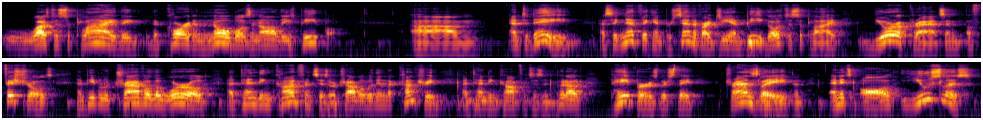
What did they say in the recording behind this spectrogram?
was to supply the, the court and the nobles and all these people. Um, and today, a significant percent of our GNP goes to supply bureaucrats and officials and people who travel the world attending conferences or travel within the country attending conferences and put out papers which they translate. And, and it's all useless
